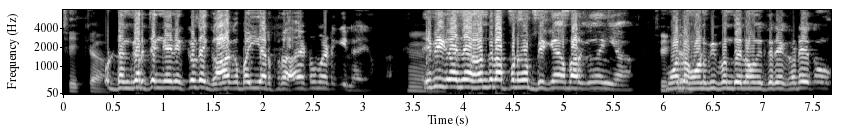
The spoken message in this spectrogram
ਠੀਕ ਆ ਉਹ ਡੰਗਰ ਚੰਗੇ ਨਿਕਲਦੇ ਗਾਹਕ ਬਾਈ ਯਾਰ ਫਿਰ ਆਟੋਮੈਟਿਕ ਹੀ ਲੈ ਜਾਂਦਾ। ਇਹ ਵੀ ਗਾਂਜਾਂ ਹੰਦਲ ਆਪਣੀਆਂ ਵਿਕਿਆਂ ਵਰਗੀਆਂ ਹੀ ਆ ਮੁੱਲ। ਹੁਣ ਵੀ ਬੰਦੇ ਲਾਉਂਦੇ ਤੇਰੇ ਖੜੇ ਤੋਂ।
